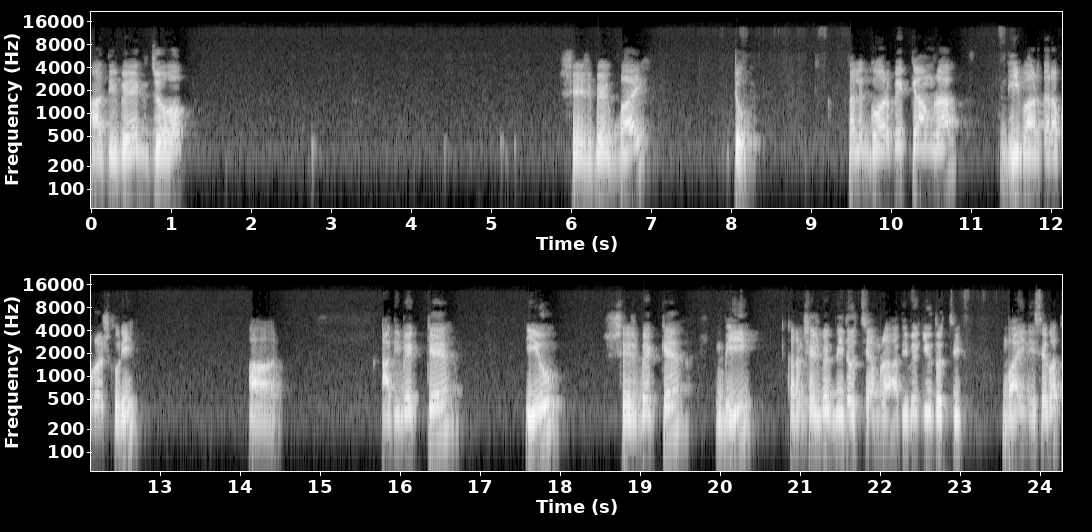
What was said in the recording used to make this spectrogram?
আদিবেগ যোগ শেষ বেগ বাই টু। তাহলে গড় বেগকে আমরা ভি বার দ্বারা প্রকাশ করি। আর আদিবেগকে ইউ, শেষ বেগকে ভি, কারণ শেষ বেগ ভি ধরছি, আমরা আদিবেগ ইউ ধরছি। বাই নিচে কত?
